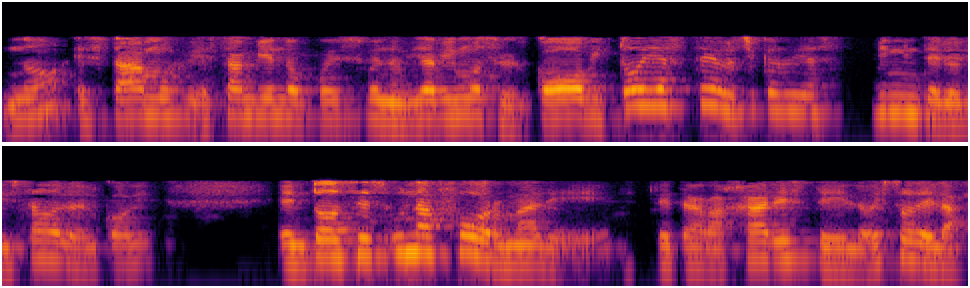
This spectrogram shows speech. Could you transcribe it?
¿no? Estábamos, están viendo, pues, bueno, ya vimos el COVID, todo ya está, los chicos ya bien interiorizados lo del COVID. Entonces, una forma de, de trabajar este, lo, esto de la,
